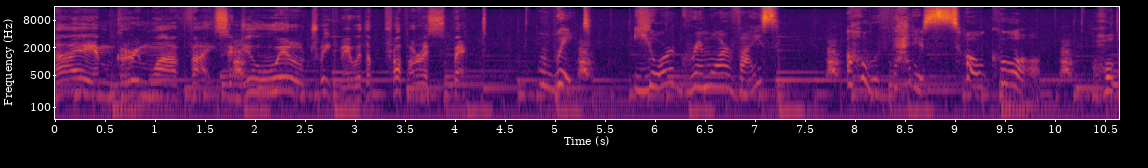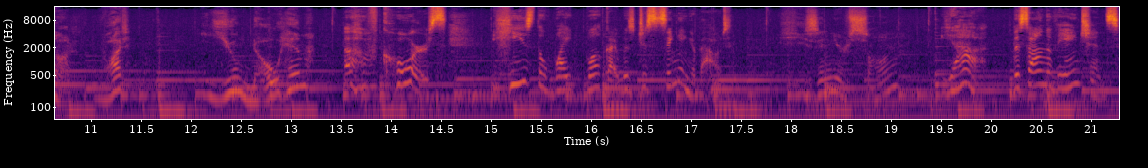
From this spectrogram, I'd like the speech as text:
I am Grimoire Weiss, and you will treat me with the proper respect. Wait, you're Grimoire Weiss? Oh, that is so cool. Hold on, what? You know him? Of course. He's the white book I was just singing about. He's in your song? Yeah, the Song of the Ancients.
